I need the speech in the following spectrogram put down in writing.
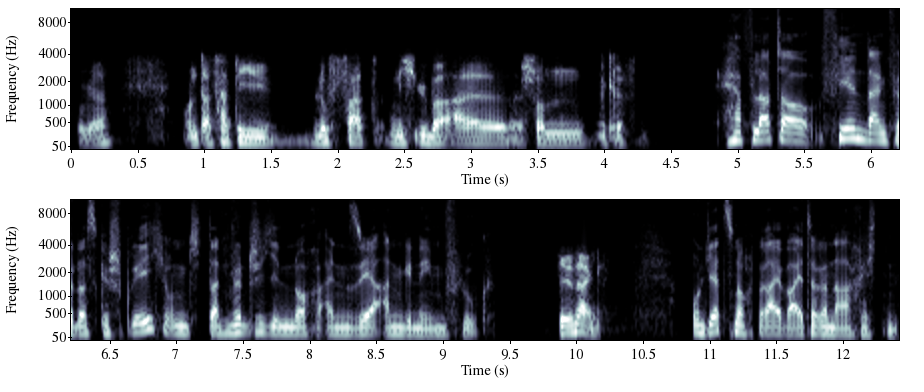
früher. Und das hat die Luftfahrt nicht überall schon begriffen. Herr Flottau, vielen Dank für das Gespräch und dann wünsche ich Ihnen noch einen sehr angenehmen Flug. Vielen Dank. Und jetzt noch drei weitere Nachrichten.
